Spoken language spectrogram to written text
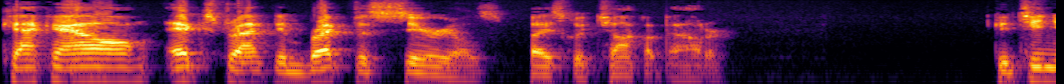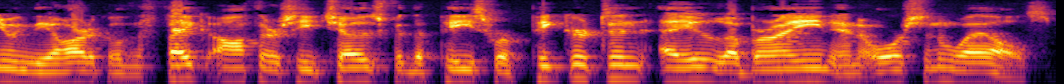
cacao extract in breakfast cereals, basically chocolate powder. Continuing the article, the fake authors he chose for the piece were Pinkerton, A. LeBrain, and Orson Welles.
